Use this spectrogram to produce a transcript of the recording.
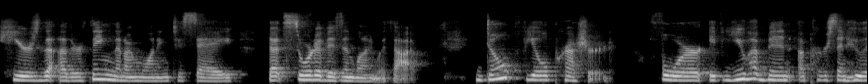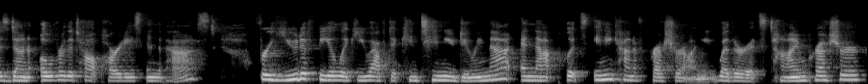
Here's the other thing that I'm wanting to say that sort of is in line with that. Don't feel pressured for if you have been a person who has done over the top parties in the past, for you to feel like you have to continue doing that. And that puts any kind of pressure on you, whether it's time pressure,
